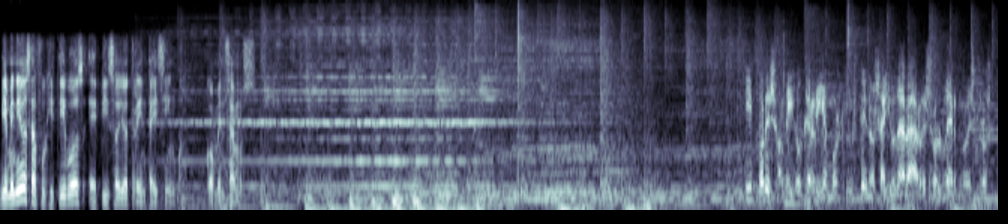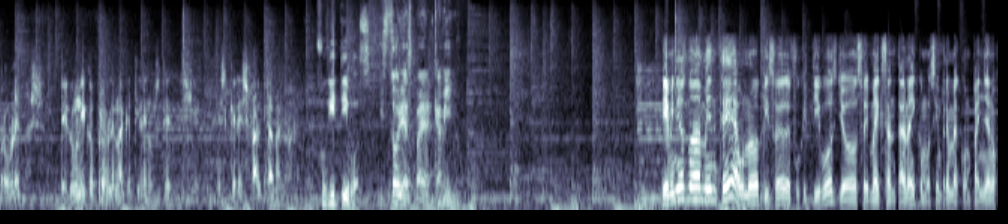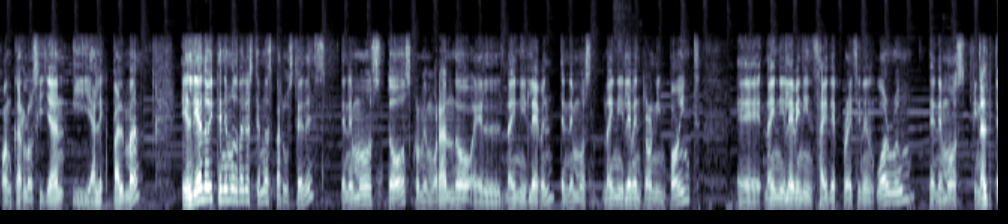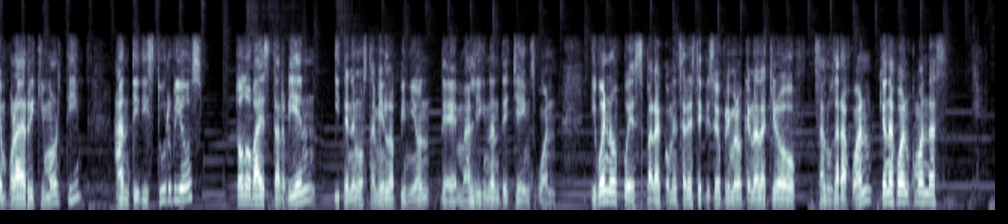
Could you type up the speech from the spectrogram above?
Bienvenidos a Fugitivos, episodio 35. Comenzamos. Y por eso, amigo, querríamos que usted nos ayudara a resolver nuestros problemas. El único problema que tienen ustedes, Sherry, es que les falta valor. Fugitivos. Historias para el camino. Bienvenidos nuevamente a un nuevo episodio de Fugitivos. Yo soy Mike Santana y como siempre me acompañan Juan Carlos Sillán y Alec Palma. El día de hoy tenemos varios temas para ustedes. Tenemos dos conmemorando el 9-11. Tenemos 9-11 Turning Point, 9-11 eh, Inside the President War Room. Tenemos final de temporada de Ricky Morty, antidisturbios. Todo va a estar bien. Y tenemos también la opinión de Malignant de James Wan. Y bueno, pues para comenzar este episodio, primero que nada quiero saludar a Juan. ¿Qué onda, Juan? ¿Cómo andas?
